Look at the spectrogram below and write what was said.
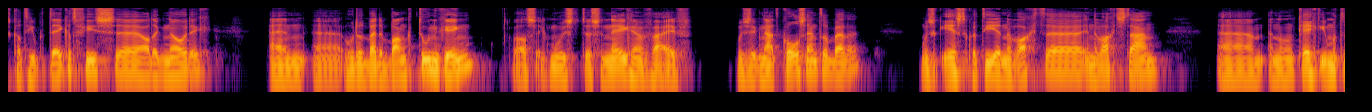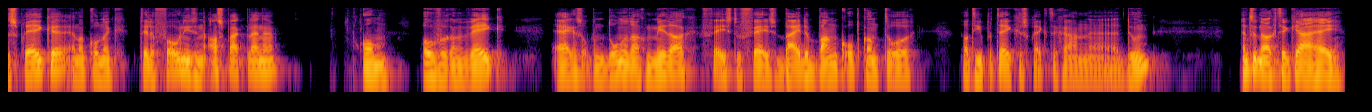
Dus ik had hypotheekadvies uh, had ik nodig. En uh, hoe dat bij de bank toen ging, was ik moest tussen 9 en 5 moest ik naar het callcenter bellen. Moest ik eerst een kwartier in de wacht, uh, in de wacht staan. Um, en dan kreeg ik iemand te spreken en dan kon ik telefonisch een afspraak plannen om over een week ergens op een donderdagmiddag face-to-face bij de bank op kantoor dat hypotheekgesprek te gaan doen. En toen dacht ik, ja, hey,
